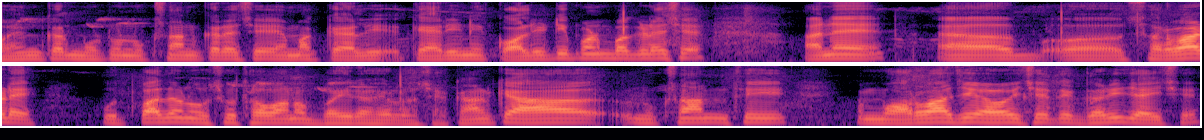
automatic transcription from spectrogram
ભયંકર મોટું નુકસાન કરે છે. એમાં કેરી કેરીની ક્વોલિટી પણ બગડે છે અને સરવાળે ઉત્પાદન ઓછું થવાનો ભય રહેલો છે. કારણ કે આ નુકસાનથી મોરવા જે હોય છે તે ગળી જાય છે.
